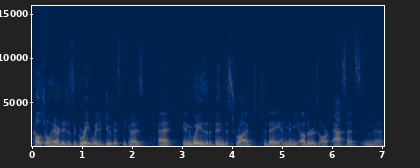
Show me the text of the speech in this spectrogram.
Cultural heritage is a great way to do this because, uh, in ways that have been described today and many others, our assets in the,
